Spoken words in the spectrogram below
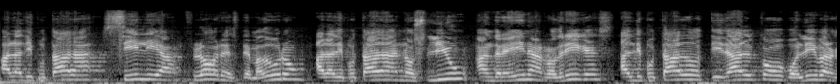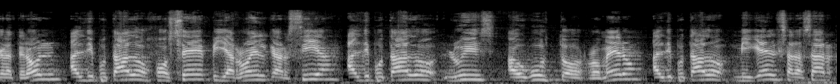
a la diputada Cilia Flores de Maduro, a la diputada Nosliu Andreina Rodríguez, al diputado Didalco Bolívar Graterol, al diputado José Villarruel García, al diputado Luis Augusto Romero, al diputado Miguel Salazar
